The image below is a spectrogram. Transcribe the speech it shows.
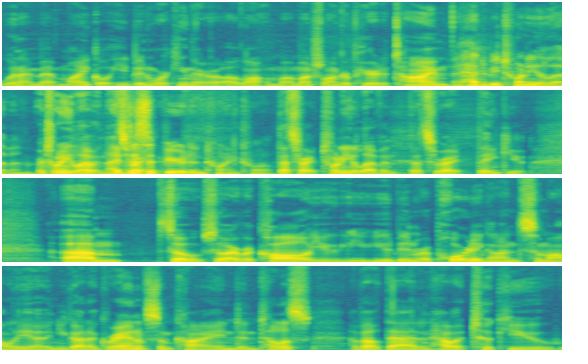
when I met Michael. He'd been working there a, long, a much longer period of time. It had to be 2011. Or 2011. I disappeared right. in 2012. That's right, 2011. That's right. Thank you. Um, so, so I recall you, you had been reporting on Somalia, and you got a grant of some kind. And tell us about that and how it took you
